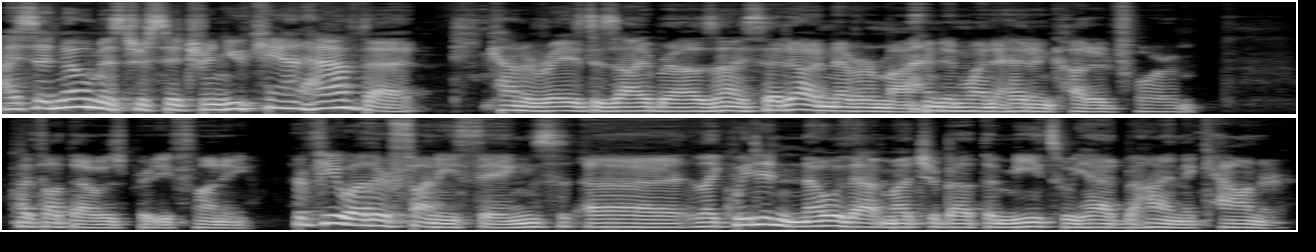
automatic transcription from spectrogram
I said, No, Mr. Citron, you can't have that. He kind of raised his eyebrows and I said, Oh, never mind, and went ahead and cut it for him. I thought that was pretty funny. A few other funny things, uh, like we didn't know that much about the meats we had behind the counter.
